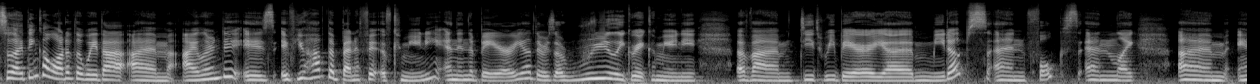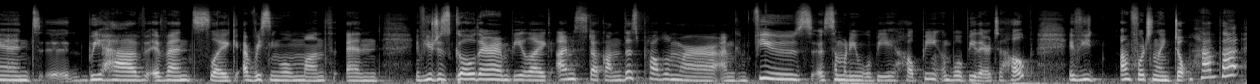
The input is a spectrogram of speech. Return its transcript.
So I think a lot of the way that um, I learned it is if you have the benefit of community, and in the Bay Area, there's a really great community of um, D3 Bay Area meetups and folks, and like, um, and uh, we have events like every single month. And if you just go there and be like, I'm stuck on this problem or I'm confused, somebody will be helping, will be there to help. If you unfortunately don't have that,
